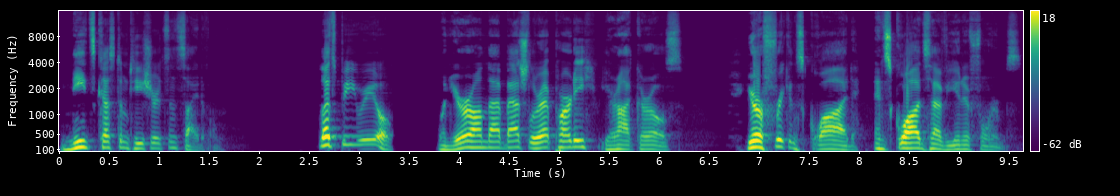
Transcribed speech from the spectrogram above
needs custom t shirts inside of them. Let's be real. When you're on that bachelorette party, you're not girls. You're a freaking squad, and squads have uniforms.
